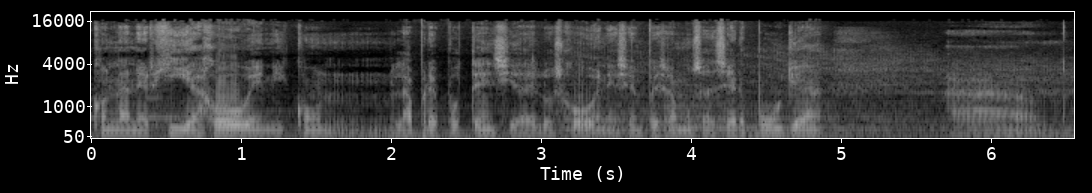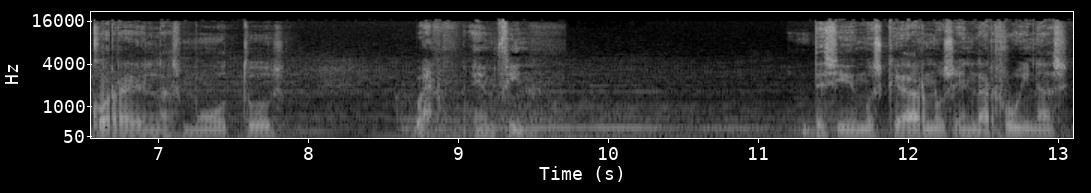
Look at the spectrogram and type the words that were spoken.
con la energía joven y con la prepotencia de los jóvenes empezamos a hacer bulla, a correr en las motos, bueno, en fin. Decidimos quedarnos en las ruinas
